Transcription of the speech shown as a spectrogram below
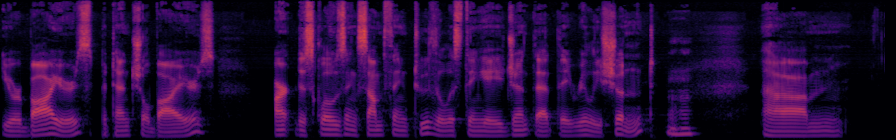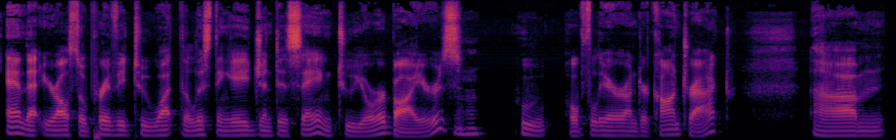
your buyers, potential buyers, aren't disclosing something to the listing agent that they really shouldn't. hmm Um, and that you're also privy to what the listing agent is saying to your buyers Mhm. who hopefully are under contract. Um,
